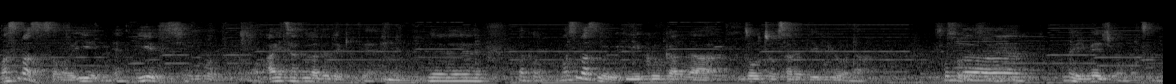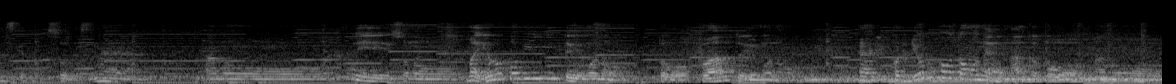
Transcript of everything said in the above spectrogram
ますますその家にね家自身にも愛着が出てきて、うん、でなんかますますいい空間が増長されていくようなそんなね、ね、イメージを持つんですけど。そうですね。あのやはりその、まあ、喜びというものと不安というものやはりこれ両方ともねなんかこう、あの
